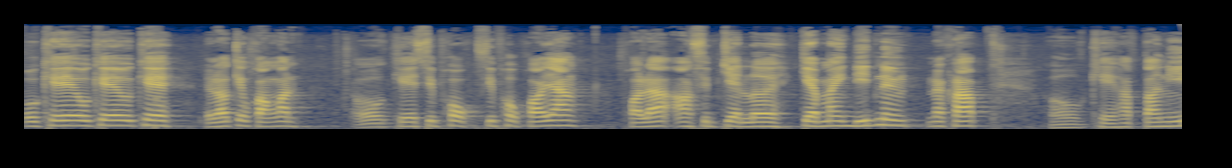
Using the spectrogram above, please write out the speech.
โอเคโอเคโอเค เดี๋ยวเราเก็บของก่อน โอเค 16 16 พอยังพอแล้วเอา17 เลย เก็บมาอีกนิดนึงนะครับโอเคครับตอนนี้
